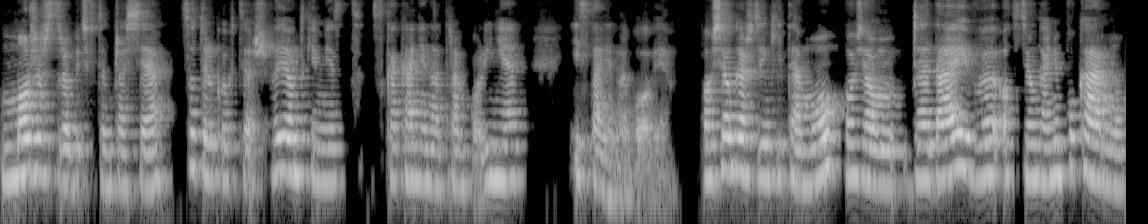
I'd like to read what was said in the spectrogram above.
Możesz zrobić w tym czasie co tylko chcesz. Wyjątkiem jest skakanie na trampolinie i stanie na głowie. Osiągasz dzięki temu poziom Jedi w odciąganiu pokarmu,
